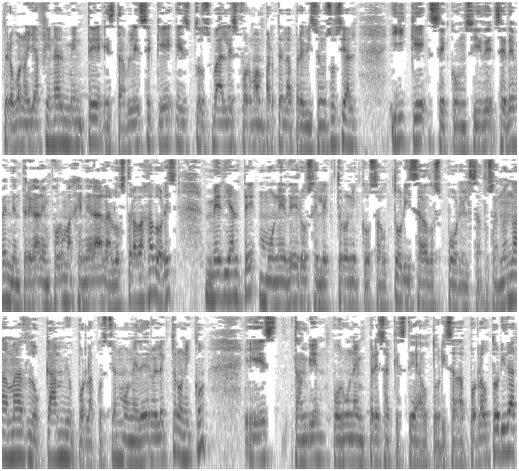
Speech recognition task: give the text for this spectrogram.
pero bueno, ya finalmente establece que estos vales forman parte de la previsión social y que se, se deben de entregar en forma general a los trabajadores mediante monederos electrónicos autorizados por el SAT. O sea, no es nada más lo cambio por la cuestión monedero electrónico, es también por una empresa que esté autorizada por la autoridad.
